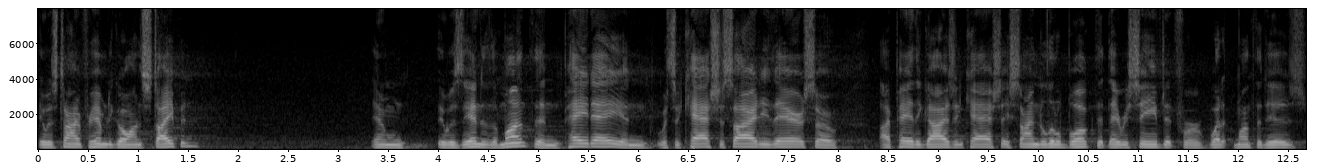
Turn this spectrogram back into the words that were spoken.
it was time for him to go on stipend. And it was the end of the month and payday, and it's a cash society there, so I pay the guys in cash. They signed a little book that they received it for what month it is.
